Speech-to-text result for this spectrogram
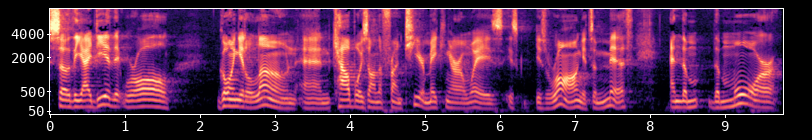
So the idea that we're all going it alone and cowboys on the frontier making our own ways is, is wrong. It's a myth. And the, the more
